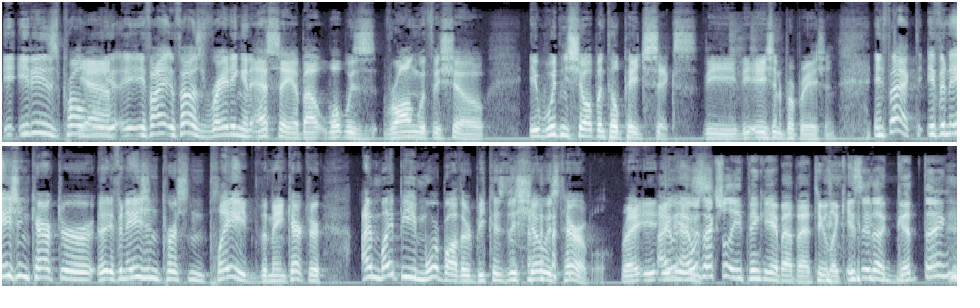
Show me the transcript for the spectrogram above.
it, it is probably Yeah. if I if I was writing an essay about what was wrong with the show. It wouldn't show up until page six, the, the Asian appropriation. In fact, if an Asian character, if an Asian person played the main character, I might be more bothered because this show is terrible, right? It- I, it I was actually thinking about that too. Like, is it a good thing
